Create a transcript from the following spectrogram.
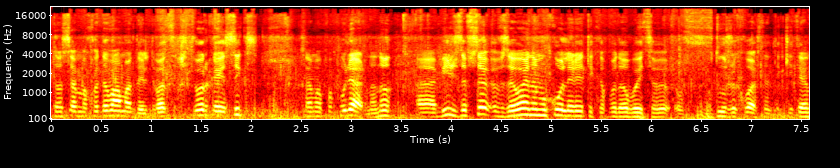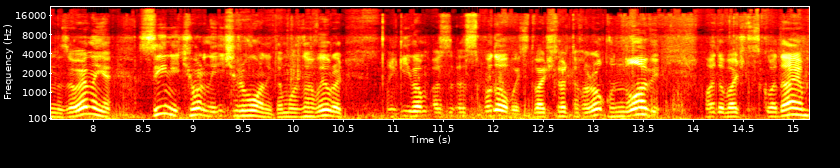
то сама ходова модель, 24 SX, сама популярна. Ну, більш за все в зеленому кольорі така подобається. В дуже класний такий темно-зелений є. Синій, чорний і червоний. Там можна вибрати, який вам сподобається. 24-го року нові. От бачите, складаємо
